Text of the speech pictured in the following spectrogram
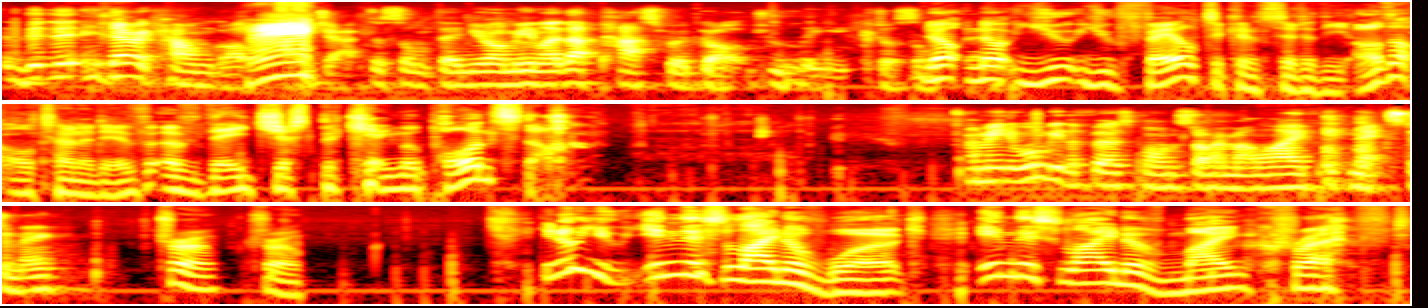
Th th their account got hijacked or something, you know what I mean? Like that password got leaked or something. No, no, you you fail to consider the other alternative of they just became a porn star. I mean, it won't be the first porn star in my life next to me. True, true. You know, you in this line of work, in this line of Minecraft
